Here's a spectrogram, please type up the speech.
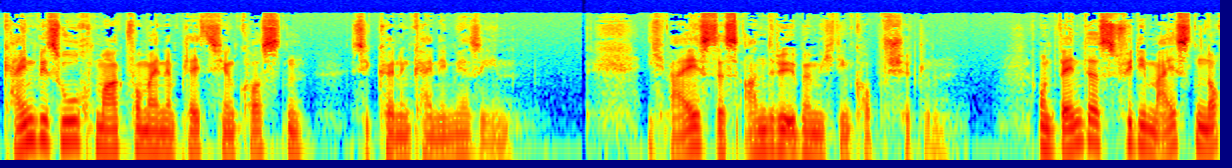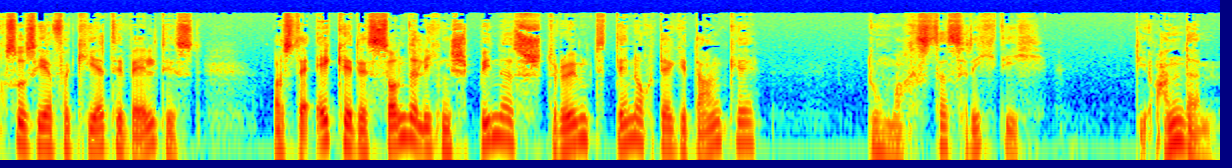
Kein Besuch mag von meinen Plätzchen kosten, sie können keine mehr sehen. Ich weiß, dass andere über mich den Kopf schütteln. Und wenn das für die meisten noch so sehr verkehrte Welt ist, aus der Ecke des sonderlichen Spinners strömt dennoch der Gedanke, du machst das richtig, die anderen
